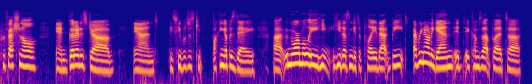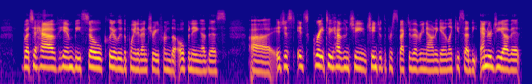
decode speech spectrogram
professional and good at his job, and these people just keep fucking up his day. Uh, normally, he he doesn't get to play that beat. Every now and again, it, it comes up, but uh, but to have him be so clearly the point of entry from the opening of this, uh, it's just it's great to have them change change with the perspective every now and again. And like you said, the energy of it,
